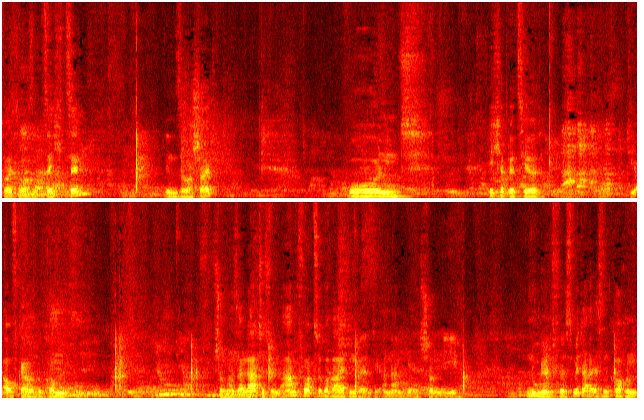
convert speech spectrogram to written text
2016 in Sorscheid. Und ich habe jetzt hier die Aufgabe bekommen, schon mal Salate für den Abend vorzubereiten, während die anderen hier schon die Nudeln fürs Mittagessen kochen.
